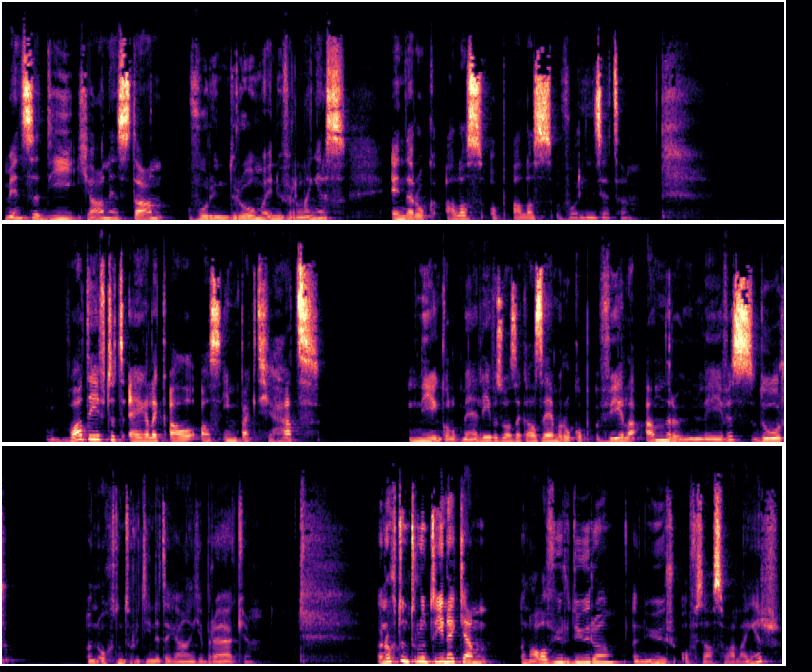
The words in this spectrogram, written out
Mensen die gaan en staan voor hun dromen en hun verlangers en daar ook alles op alles voor inzetten. Wat heeft het eigenlijk al als impact gehad? Niet enkel op mijn leven, zoals ik al zei, maar ook op vele anderen hun levens door een ochtendroutine te gaan gebruiken. Een ochtendroutine kan een half uur duren, een uur of zelfs wat langer.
